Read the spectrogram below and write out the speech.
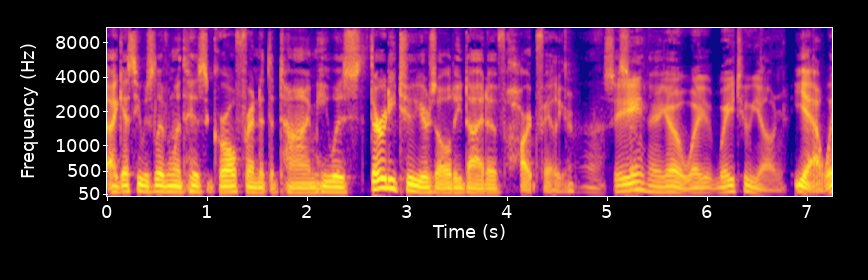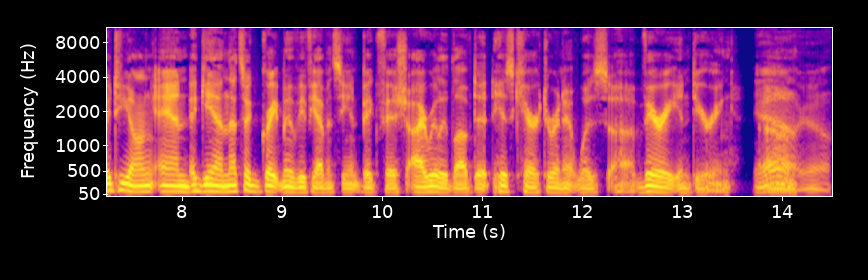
I guess he was living with his girlfriend at the time. He was 32 years old. He died of heart failure. Uh, see, there you go. Way, way too young. Yeah, way too young. And again, that's a great movie if you haven't seen it, Big Fish. I really loved it. His character in it was uh, very endearing. Yeah, Um, yeah.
